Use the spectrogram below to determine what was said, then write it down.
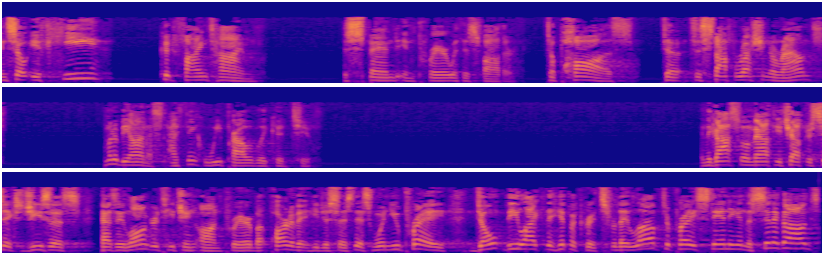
And so if he could find time to spend in prayer with his father, to pause, to, to stop rushing around, I'm going to be honest, I think we probably could too. In the Gospel of Matthew chapter 6, Jesus has a longer teaching on prayer, but part of it he just says this, when you pray, don't be like the hypocrites, for they love to pray standing in the synagogues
